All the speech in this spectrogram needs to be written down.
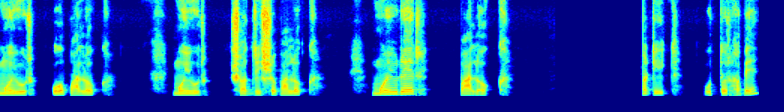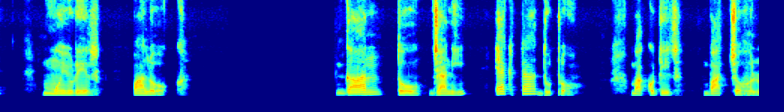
ময়ূর ও পালক, ময়ূর সদৃশ্য পালক, ময়ূরের পালক। সঠিক উত্তর হবে ময়ূরের পালক। গান তো জানি একটা দুটো। বাক্যটির বাচ্য হল।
